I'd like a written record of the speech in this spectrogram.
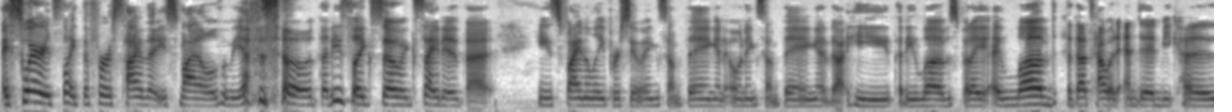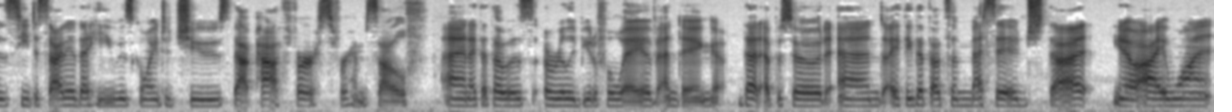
I swear it's like the first time that he smiles in the episode that he's like so excited that he's finally pursuing something and owning something that he that he loves. But I, I loved that that's how it ended because he decided that he was going to choose that path first for himself. And i thought that was a really beautiful way of ending that episode. And i think that that's a message that you know i want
